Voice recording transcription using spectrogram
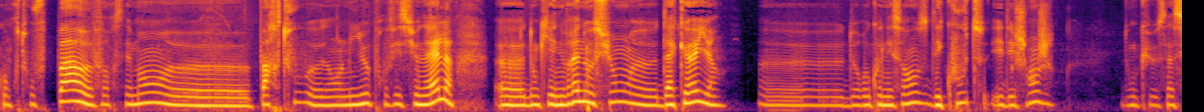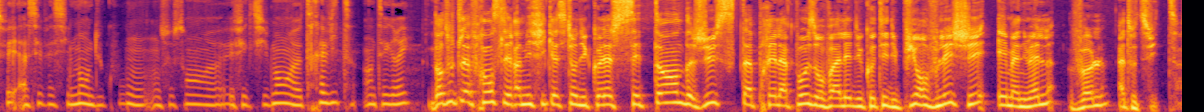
qu'on ne retrouve pas euh, forcément euh, partout dans le milieu professionnel. donc il y a une vraie notion d'accueil, de reconnaissance, d'écoute et d'échange donc ça se fait assez facilement. Du coup, on, se sent effectivement très vite intégré. Dans toute la France, les ramifications du collège s'étendent. Juste après la pause, on va aller du côté du Puy-en-Velay chez Emmanuel Vol. À tout de suite.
